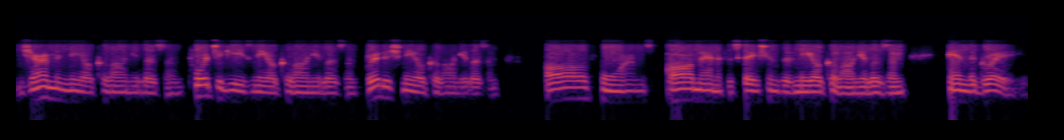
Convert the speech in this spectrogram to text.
German neocolonialism, Portuguese neocolonialism, British neocolonialism, all forms, all manifestations of neocolonialism in the grave.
